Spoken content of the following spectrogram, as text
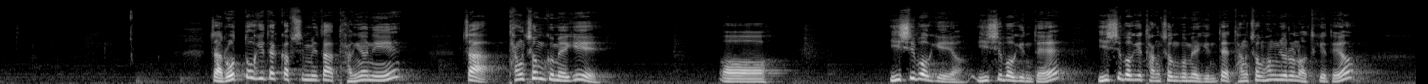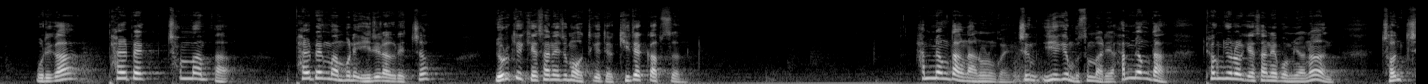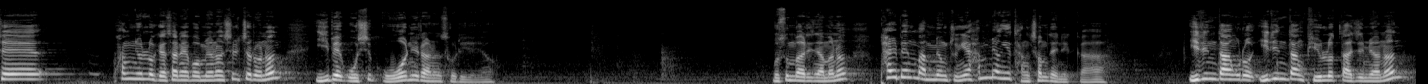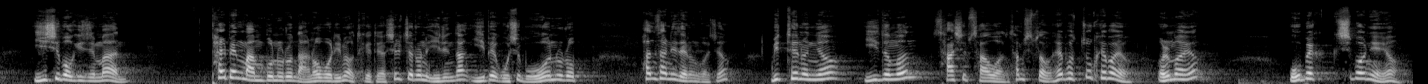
자, 로또 기대값입니다. 당연히 자, 당첨 금액이 어 20억이에요. 20억인데 20억이 당첨 금액인데 당첨 확률은 어떻게 돼요? 우리가 800 천만 아 800만 분의 1이라 그랬죠? 이렇게 계산해 주면 어떻게 돼요? 기대값은 한 명당 나누는 거예요. 지금 이 얘기는 무슨 말이에요? 한 명당 평균을 계산해 보면은 전체 확률로 계산해 보면은 실제로는 255원이라는 소리예요. 무슨 말이냐면은 800만 명 중에 한 명이 당첨되니까 1인당으로 1인당 비율로 따지면은 20억이지만 800만 분으로 나눠버리면 어떻게 돼요? 실제로는 1인당 255원으로 환산이 되는 거죠. 밑에는요, 2등은 44원, 34원. 해보, 쭉 해봐요. 얼마예요? 510원이에요.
